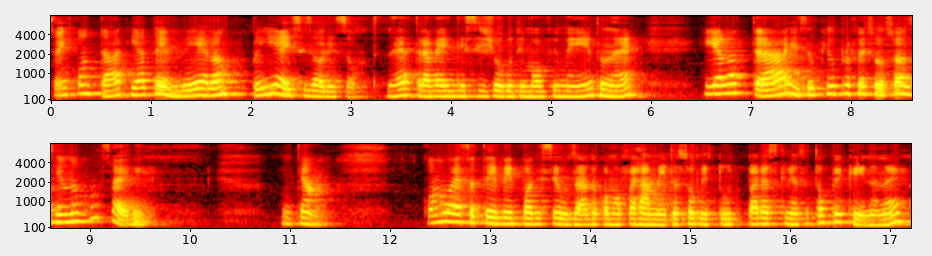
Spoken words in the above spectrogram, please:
Sem contar que a TV ela amplia esses horizontes, né? Através desse jogo de movimento, né? E ela traz o que o professor sozinho não consegue. Então, como essa TV pode ser usada como ferramenta, sobretudo para as crianças tão pequenas, né?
